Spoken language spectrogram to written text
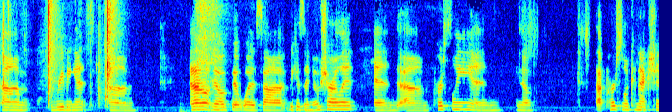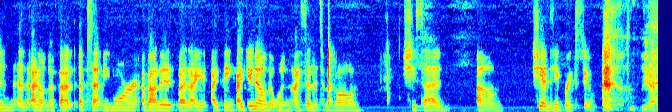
um, reading it, um, and I don't know if it was uh, because I know Charlotte and um, personally, and you know that personal connection. I don't know if that upset me more about it, but I I think I do know that when I sent it to my mom, she said um, she had to take breaks too. yeah,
